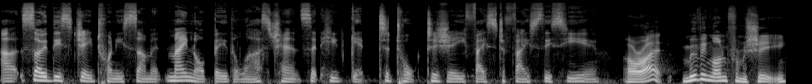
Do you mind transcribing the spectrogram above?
Uh, so, this G20 summit may not be the last chance that he'd get to talk to Xi face to face this year. All right, moving on from Xi,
